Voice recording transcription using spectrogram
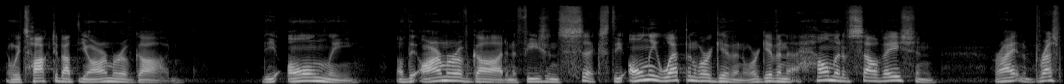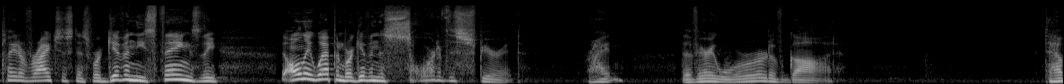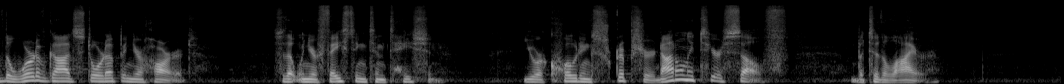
And we talked about the armor of God. The only of the armor of God in Ephesians 6, the only weapon we're given. We're given a helmet of salvation, right? And a breastplate of righteousness. We're given these things. The, the only weapon, we're given the sword of the Spirit, right? the very Word of God. To have the Word of God stored up in your heart so that when you're facing temptation, you are quoting Scripture not only to yourself, but to the liar.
